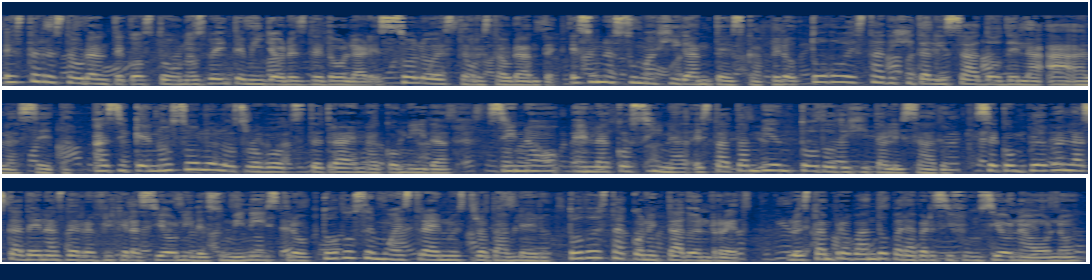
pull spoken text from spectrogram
Este restaurante costó unos 20 millones de dólares, solo este restaurante. Es una suma gigantesca, pero todo está digitalizado de la A a la Z. Así que no solo los robots te traen la comida, sino en la cocina está también todo digitalizado. Se comprueban las cadenas de refrigeración y de suministro, todo se muestra en nuestro tablero, todo está conectado en red. Lo están probando para ver si funciona o no.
